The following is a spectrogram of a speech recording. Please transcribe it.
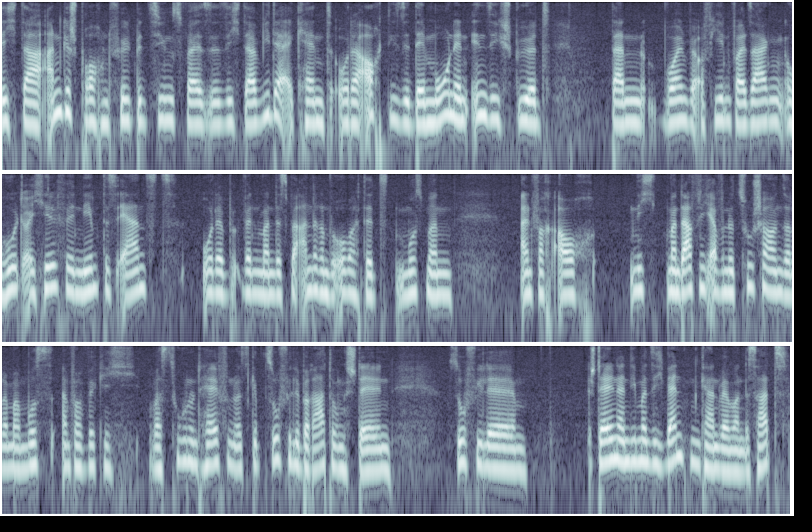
sich da angesprochen fühlt, beziehungsweise sich da wiedererkennt oder auch diese Dämonen in sich spürt, dann wollen wir auf jeden Fall sagen, holt euch Hilfe, nehmt es ernst. Oder wenn man das bei anderen beobachtet, muss man einfach auch nicht, man darf nicht einfach nur zuschauen, sondern man muss einfach wirklich was tun und helfen. Und es gibt so viele Beratungsstellen, so viele Stellen, an die man sich wenden kann, wenn man das hat.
